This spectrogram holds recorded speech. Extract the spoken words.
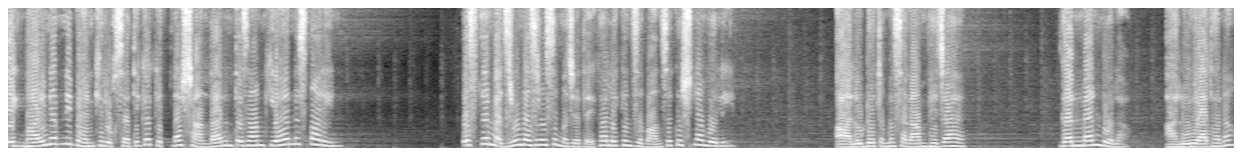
एक भाई ने अपनी बहन की रुखसती का कितना शानदार इंतज़ाम किया है, मिस नौरीन। उसने मजरू नज़रों से मुझे देखा, लेकिन ज़ुबान से कुछ ना बोली। आलू ने तुम्हें सलाम भेजा है? गनमैन बोला, आलू याद है ना,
